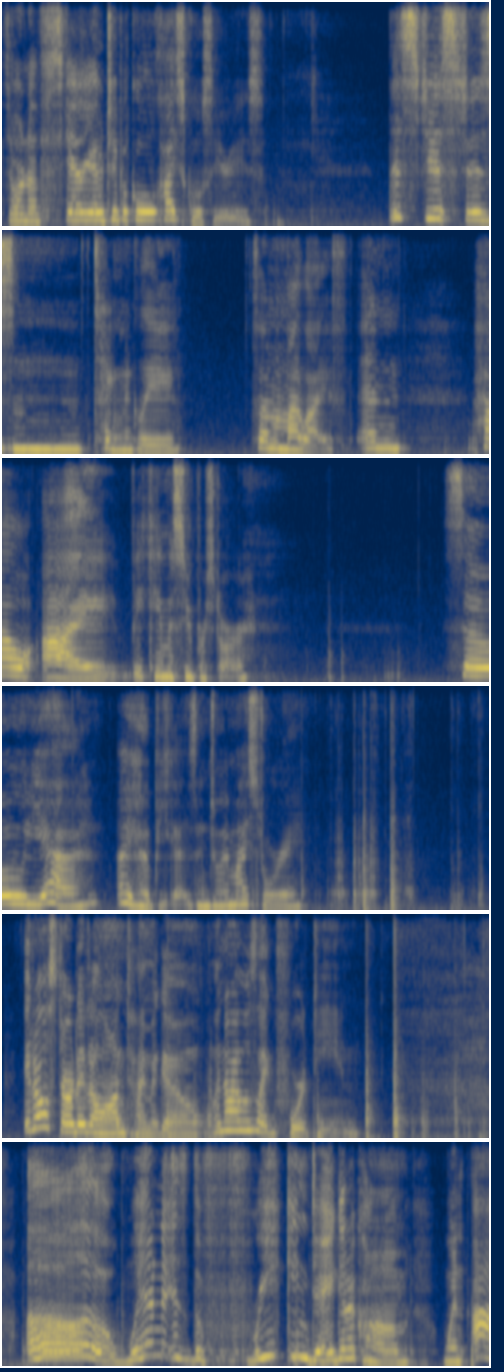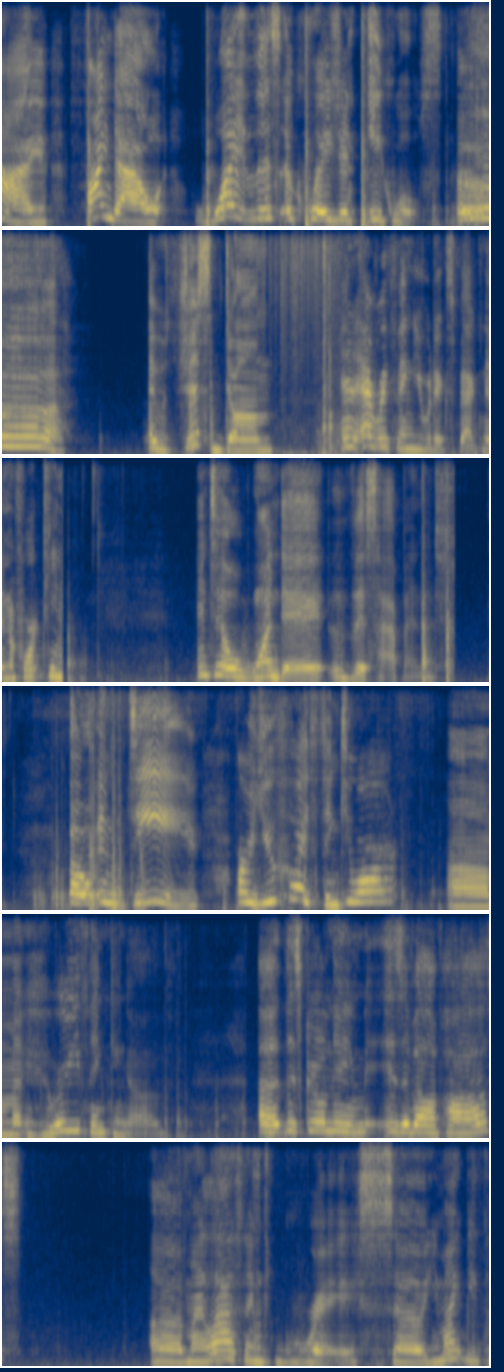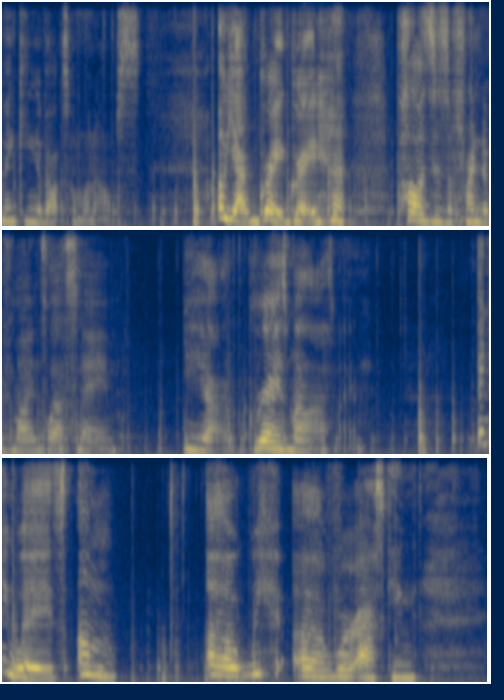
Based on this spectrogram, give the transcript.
sort of stereotypical high school series. This just is mm, technically some of my life and how I became a superstar. So, yeah, I hope you guys enjoy my story. It all started a long time ago when I was like 14. Oh, when is the freaking day gonna come when I find out what this equation equals? Ugh. It was just dumb and everything you would expect in a 14 until one day this happened. Oh, indeed. Are you who I think you are? Um, who are you thinking of? Uh, this girl named Isabella Paz. Uh, my last name's Gray, so you might be thinking about someone else. Oh yeah, Gray, Gray. Paz is a friend of mine's last name. Yeah, Gray is my last name. Anyways, um, uh, we, uh, were asking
